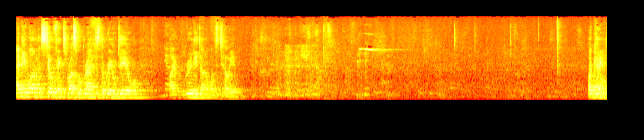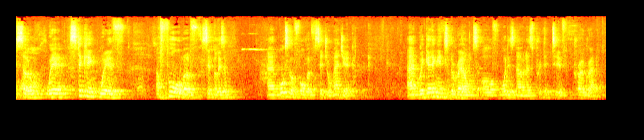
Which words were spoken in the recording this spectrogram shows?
Anyone that still thinks Russell Brand is the real deal, I really don't know what to tell you. Okay, so we're sticking with a form of symbolism and also a form of sigil magic, and we're getting into the realms of what is known as predictive programming.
